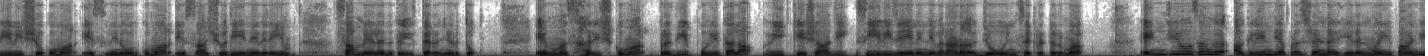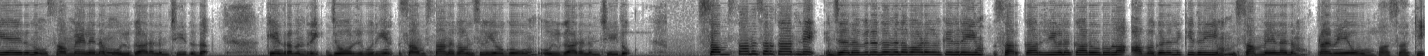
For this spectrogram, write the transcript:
V Viswakumar S Vinod Kumar S Aswathy എന്നിവരെയും സമ്മേളനത്തിൽ തെരഞ്ഞെടുത്തു. M S Harish Kumar Pradeep Pullithala V K Shaji C Vijayan എന്നിവരാണ് ജോയിന്റ് സെക്രട്ടറിമാർ. എൻ ജി ഒ സംഘ് അഖിലേന്ത്യാ പ്രസിഡന്റ് ഹിരൺമയി പാണ്ഡ്യയായിരുന്നു സമ്മേളനം ഉദ്ഘാടനം ചെയ്തത്. കേന്ദ്രമന്ത്രി ജോർജ് കുര്യൻ സംസ്ഥാന കൌൺസിൽ യോഗവും ഉദ്ഘാടനം ചെയ്തു. സംസ്ഥാന സർക്കാരിന്റെ ജനവിരുദ്ധ നിലപാടുകൾക്കെതിരെയും സർക്കാർ ജീവനക്കാരോടുള്ള അവഗണനയ്ക്കെതിരെയും സമ്മേളനം പ്രമേയവും പാസാക്കി.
